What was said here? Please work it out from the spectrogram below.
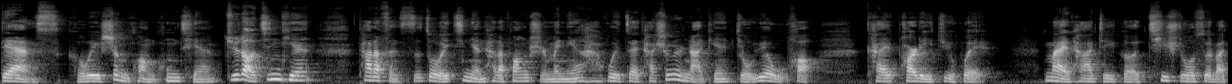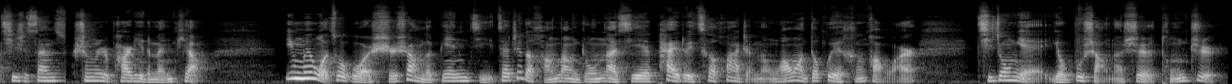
dance，可谓盛况空前。直到今天，他的粉丝作为纪念他的方式，每年还会在他生日那天，九月五号开 party 聚会。卖他这个七十多岁吧，七十三岁生日 party 的门票，因为我做过时尚的编辑，在这个行当中，那些派对策划者们往往都会很好玩，其中也有不少呢是同志。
